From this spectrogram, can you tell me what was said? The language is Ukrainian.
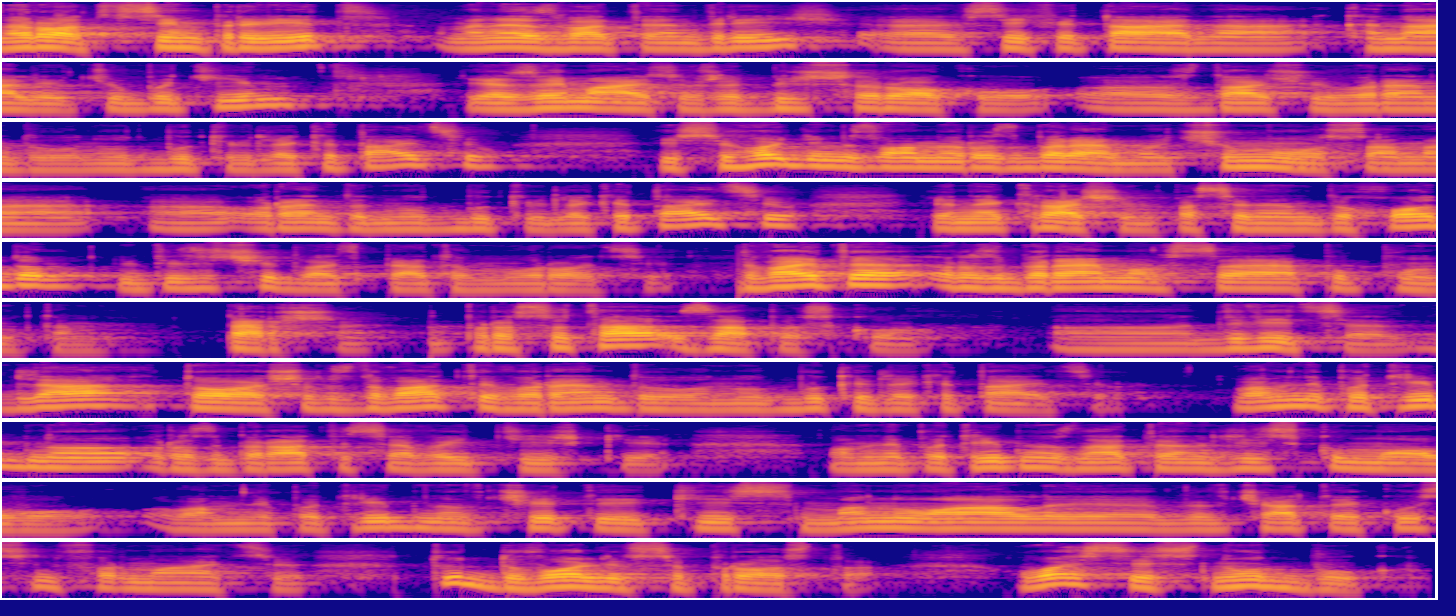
Народ, всім привіт! Мене звати Андрій. Е, Всіх вітаю на каналі TuboTeam. Я займаюся вже більше року е, здачею в оренду ноутбуків для китайців. І сьогодні ми з вами розберемо, чому саме е, оренда ноутбуків для китайців є найкращим пасивним доходом у 2025 році. Давайте розберемо все по пунктам. Перше, простота запуску. Дивіться, для того, щоб здавати в оренду ноутбуки для китайців, вам не потрібно розбиратися в айтішки, вам не потрібно знати англійську мову, вам не потрібно вчити якісь мануали, вивчати якусь інформацію. Тут доволі все просто. У вас є ноутбук,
